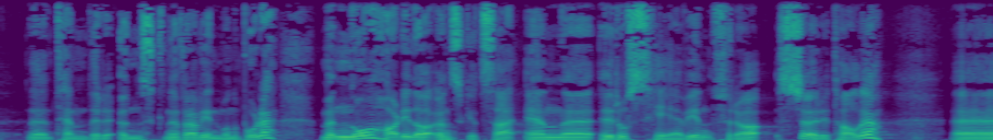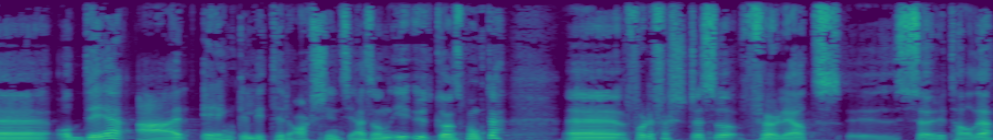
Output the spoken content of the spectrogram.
eh, tenderønskene fra Vinmonopolet, men nå har de da ønsket seg en eh, rosévin fra Sør-Italia. Eh, og det er egentlig litt rart, syns jeg, sånn i utgangspunktet. Eh, for det første så føler jeg at eh, Sør-Italia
